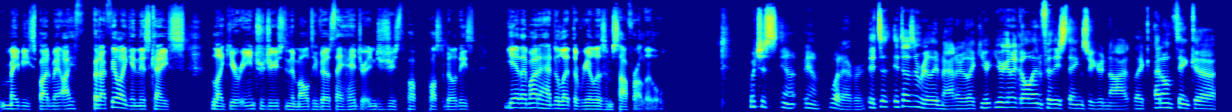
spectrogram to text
maybe Spider Man. I, but I feel like in this case, like you're introducing the multiverse, they had to introduce the possibilities. Yeah, they might have had to let the realism suffer a little. which is you know you know whatever. It's it doesn't really matter. Like you're you're gonna go in for these things or you're not. Like I don't think. uh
